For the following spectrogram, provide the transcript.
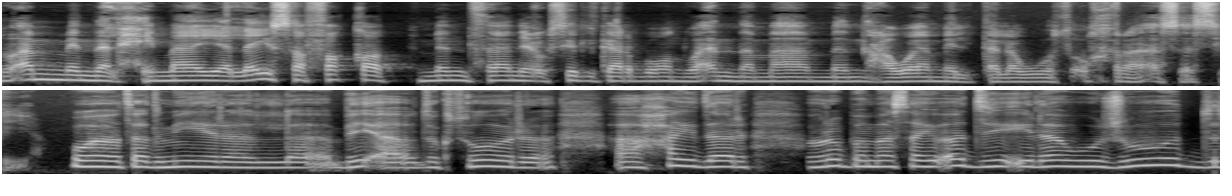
نؤمن الحماية ليس فقط من ثاني أكسيد الكربون وإنما من عوامل تلوث أخرى أساسية. وتدمير البيئة دكتور حيدر ربما سيؤدي إلى وجود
